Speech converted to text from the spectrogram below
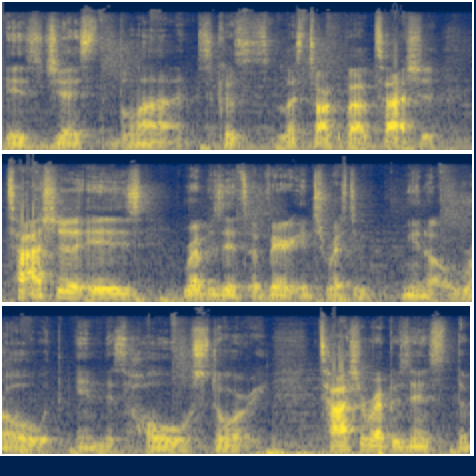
is just blind. Because let's talk about Tasha. Tasha is represents a very interesting, you know, role within this whole story. Tasha represents the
